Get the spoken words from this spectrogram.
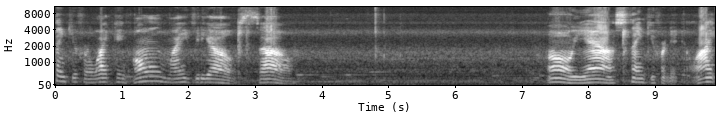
Thank you for liking all my videos. So. Oh yes, thank you for the like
